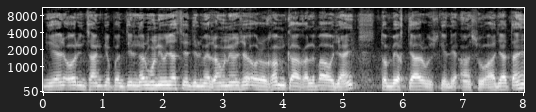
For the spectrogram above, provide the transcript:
یہ اور انسان کے اوپر دل نرم ہونے کی وجہ سے، دل میں رحم ہونے کی وجہ سے اور غم کا غلبہ ہو جائیں تو بے اختیار اس کے لیے آنسو آ جاتا ہے۔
